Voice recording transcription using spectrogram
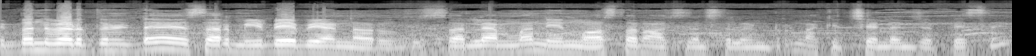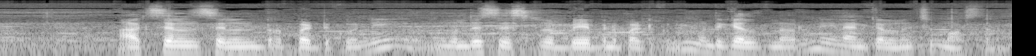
ఇబ్బంది పెడుతుంటే సార్ మీ బేబీ అన్నారు. సర్లే అమ్మ నేను మోస్తాను ఆక్సిజన్ సిలిండర్ నాకు ఇచ్చేయండి అని చెప్పేసి ఆక్సిజన్ సిలిండర్ పట్టుకుని ముందే సిస్టర్ బేబీని పట్టుకుని ముందుకెళ్తున్నారు. నేను వెనకాల నుంచి మోస్తాను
